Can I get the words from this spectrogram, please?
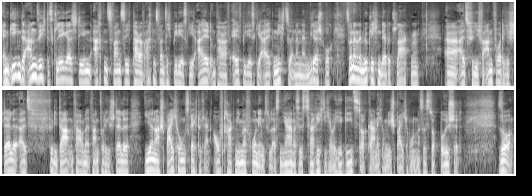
Entgegen der Ansicht des Klägers stehen 28, 28 BDSG alt und 11 BDSG alt nicht zueinander im Widerspruch, sondern ermöglichen der Beklagten äh, als für die verantwortliche Stelle, als für die Datenverarbeitung verantwortliche Stelle, ihr nach Speicherungsrecht durch einen Auftragnehmer vornehmen zu lassen. Ja, das ist zwar richtig, aber hier geht's doch gar nicht um die Speicherung. Das ist doch Bullshit. So,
